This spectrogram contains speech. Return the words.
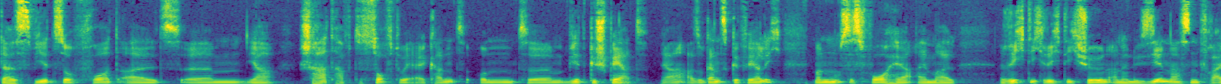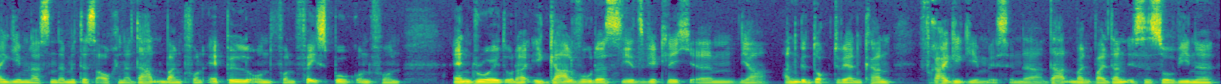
das wird sofort als ähm, ja, schadhafte Software erkannt und ähm, wird gesperrt. Ja, also ganz gefährlich. Man muss es vorher einmal richtig, richtig schön analysieren lassen, freigeben lassen, damit das auch in der Datenbank von Apple und von Facebook und von Android oder egal wo das jetzt wirklich ähm, ja, angedockt werden kann, freigegeben ist in der Datenbank, weil dann ist es so wie eine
